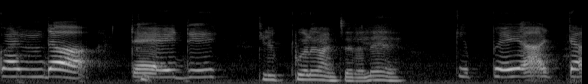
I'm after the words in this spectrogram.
കണ്ടോ? ക്ലിപ്പുകൾ കാണിച്ചു തരാം അല്ലേ? കിപ്പയാട്ടോ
